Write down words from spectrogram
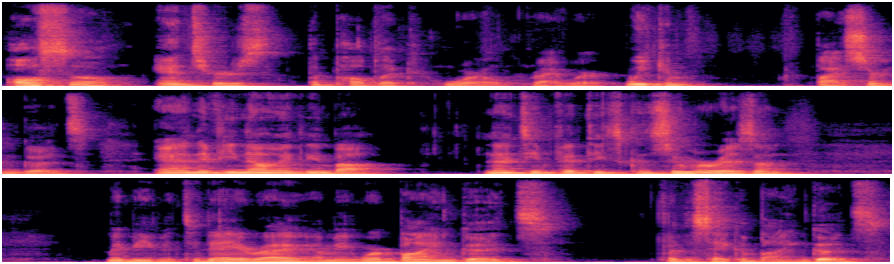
also enters the public world, right, where we can buy certain goods. And if you know anything about 1950s consumerism, maybe even today, right? I mean, we're buying goods for the sake of buying goods.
